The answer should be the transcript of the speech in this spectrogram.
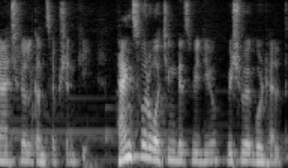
న్యాచురల్ కన్సెప్షన్కి Thanks for watching this video. Wish you a good health.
